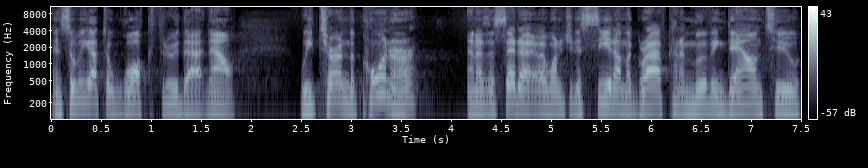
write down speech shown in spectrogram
And so we got to walk through that. Now, we turn the corner and as I said, I wanted you to see it on the graph, kind of moving down to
